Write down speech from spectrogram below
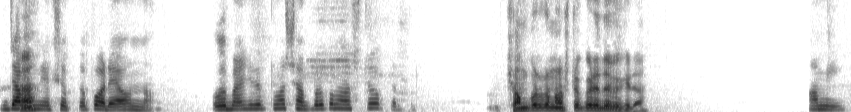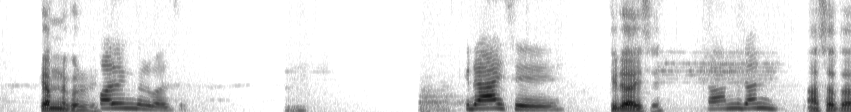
যাব হ্যাঁ? এক সপ্তাহ পরে এখন না। ওই মায়ের সাথে তোমার সম্পর্ক নষ্ট হোক তারপর সম্পর্ক নষ্ট করে দেবে কিরা? আমি। কেমনে করবে? কলিং বেল বাজে। কিরা আইছে? কিরা আইছে? আমি জানি। আচ্ছা তা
